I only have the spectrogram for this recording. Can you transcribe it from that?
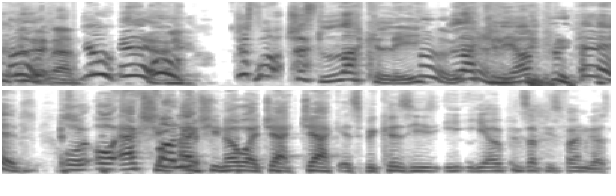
Look, man. yeah. Just, just luckily, Oh, yeah. luckily, I'm prepared. Or, or actually, Funny- actually, know what, Jack? Jack, it's because he he, he opens up his phone and goes,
